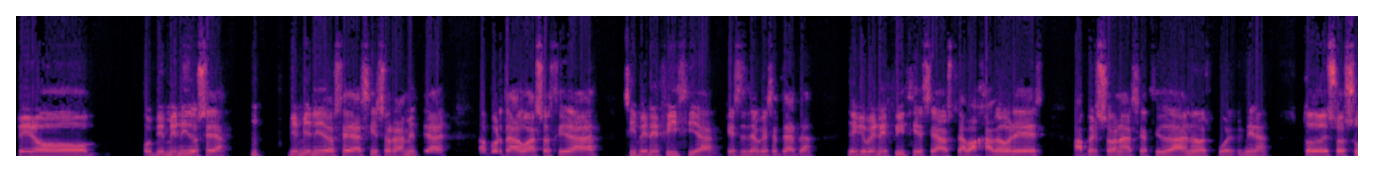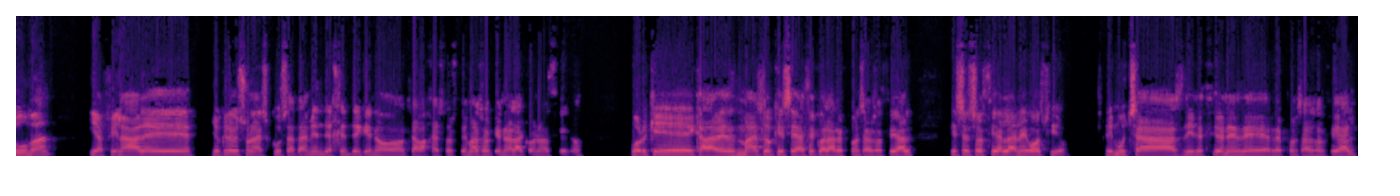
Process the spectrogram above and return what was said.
Pero, pues bienvenido sea. Bienvenido sea si eso realmente aporta algo a la sociedad, si beneficia, que es de lo que se trata, de que beneficie sea a los trabajadores, a personas y a ciudadanos, pues mira, todo eso suma y al final eh, yo creo que es una excusa también de gente que no trabaja estos temas o que no la conoce, ¿no? Porque cada vez más lo que se hace con la responsabilidad social es asociar la negocio. Hay muchas direcciones de responsabilidad social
